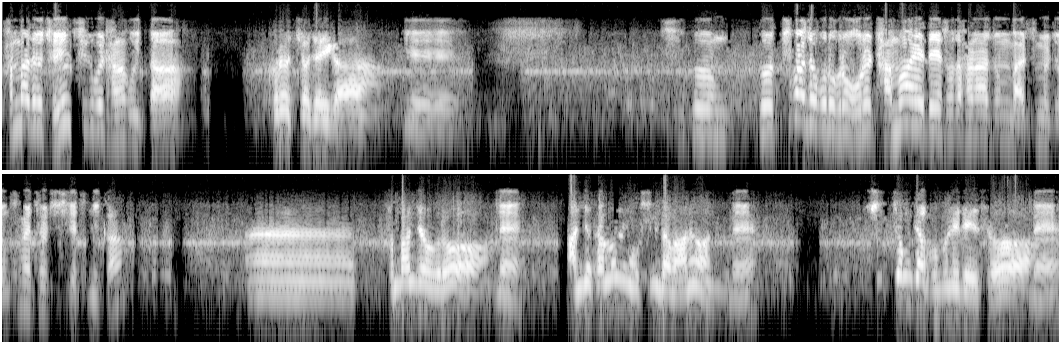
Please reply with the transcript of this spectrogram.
한마디로 죄인 취급을 당하고 있다. 그렇죠, 저희가. 예. 지금 그 추가적으로 그럼 오늘 담화에 대해서도 하나 좀 말씀을 좀 코멘트를 주시겠습니까? 어, 전반적으로 네, 안전상은 없습니다만은 네, 실종자 부분에 대해서 네,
